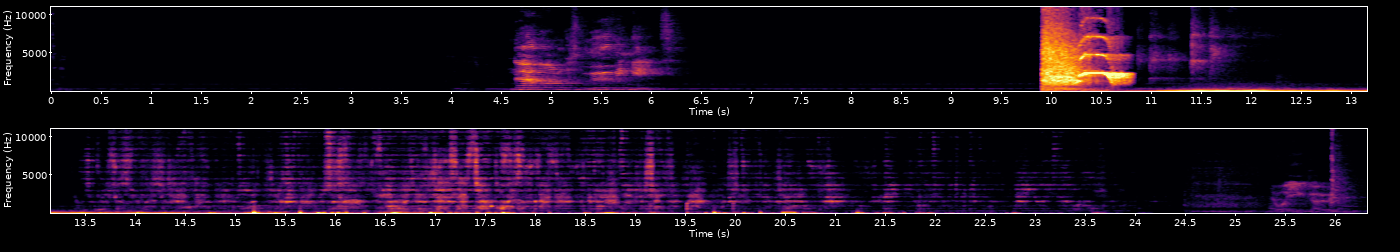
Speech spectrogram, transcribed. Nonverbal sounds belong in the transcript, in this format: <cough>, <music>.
Wanted. Well, who was moving? No one was moving it. Now where you going?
